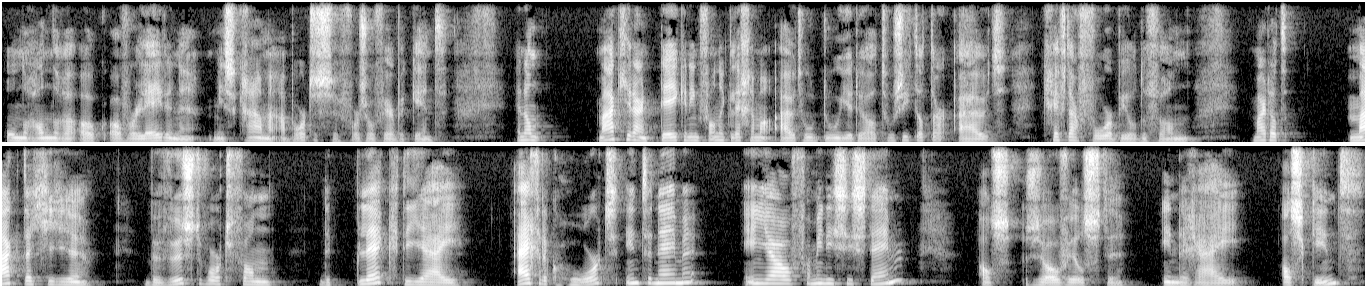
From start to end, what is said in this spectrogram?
Onder andere ook overledenen, miskramen, abortussen, voor zover bekend. En dan maak je daar een tekening van. Ik leg helemaal uit hoe doe je dat, hoe ziet dat eruit. Ik geef daar voorbeelden van. Maar dat maakt dat je je bewust wordt van de plek die jij eigenlijk hoort in te nemen in jouw familiesysteem. Als zoveelste in de rij als kind.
